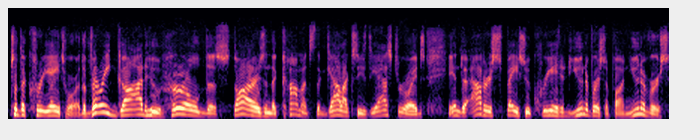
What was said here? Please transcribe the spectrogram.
to the Creator, the very God who hurled the stars and the comets, the galaxies, the asteroids into outer space, who created universe upon universe,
